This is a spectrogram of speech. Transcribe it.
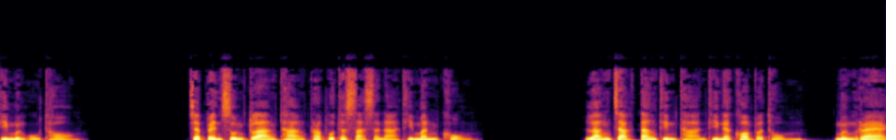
ที่เมืองอู่ทอง จะเป็นศูนย์กลางทางพระพุทธศาสนาที่มั่นคง หลังจากตั้งถิ่นฐานที่นครปฐมเมืองแรก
